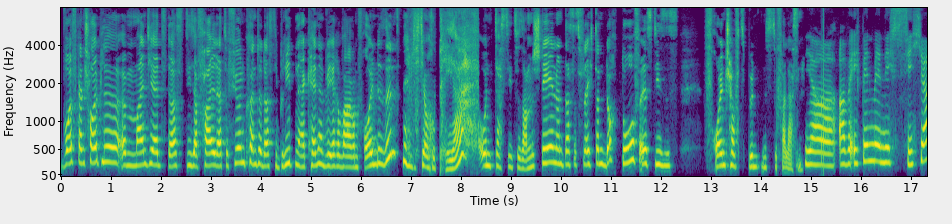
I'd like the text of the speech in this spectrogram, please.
Wolfgang Schäuble äh, meint jetzt, dass dieser Fall dazu führen könnte, dass die Briten erkennen, wer ihre wahren Freunde sind, nämlich die Europäer, und dass sie zusammenstehen und dass es vielleicht dann doch doof ist, dieses Freundschaftsbündnis zu verlassen. Ja, aber ich bin mir nicht sicher,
